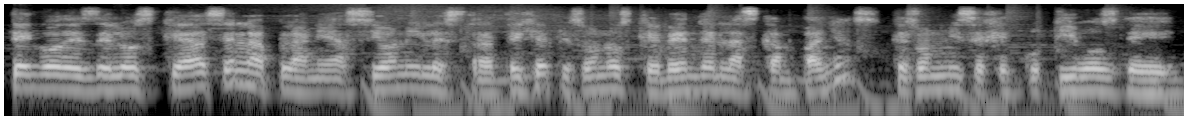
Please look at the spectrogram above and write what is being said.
Tengo desde los que hacen la planeación y la estrategia, que son los que venden las campañas, que son mis ejecutivos de,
